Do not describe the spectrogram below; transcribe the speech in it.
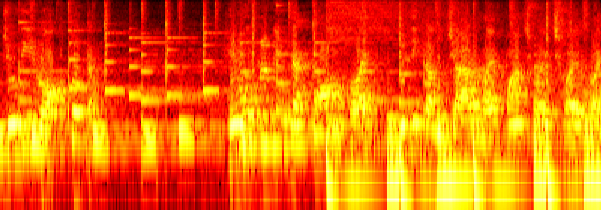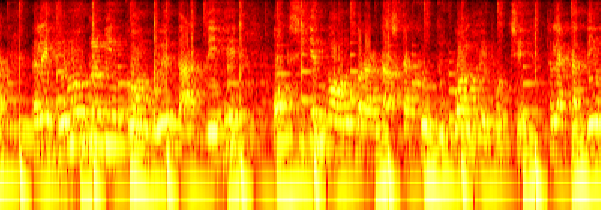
যদি রক্তটা হেমোগ্লোবিনটা কম হয়, যদি কারও চার হয়, পাঁচ হয়, ছয় হয়, তাহলে হেমোগ্লোবিন কম হলে তার দেহে অক্সিজেন বহন করার কাজটা খুব দুর্বল হয়ে পড়ছে। তাহলে একটা দেহ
